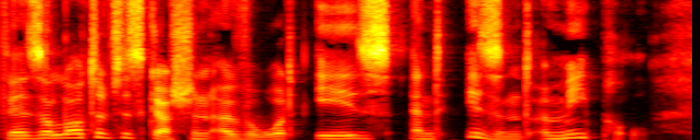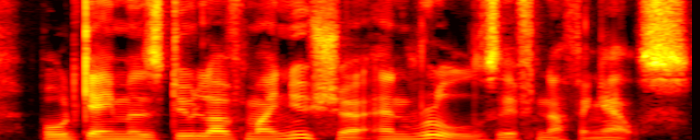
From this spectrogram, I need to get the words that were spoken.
There's a lot of discussion over what is and isn't a meeple. Board gamers do love minutiae and rules, if nothing else.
